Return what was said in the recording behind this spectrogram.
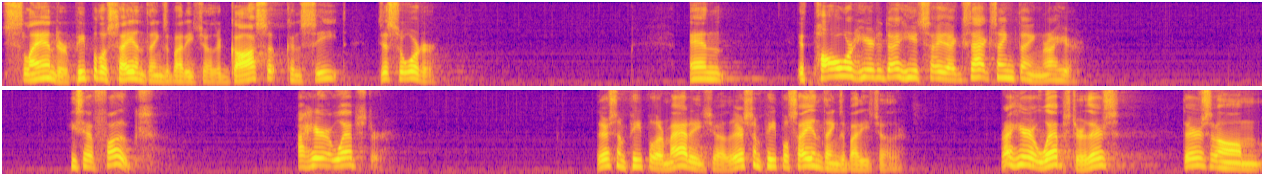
slander, people are saying things about each other, gossip, conceit, disorder. And if Paul were here today, he'd say the exact same thing right here. He said, Folks, I hear at Webster. There's some people are mad at each other. There's some people saying things about each other. Right here at Webster, there's, there's um,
